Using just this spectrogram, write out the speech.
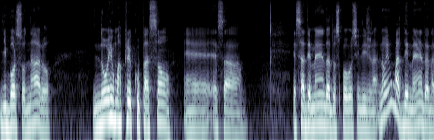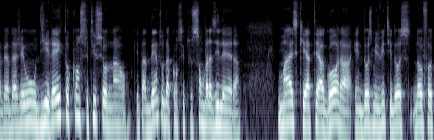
de Bolsonaro não é uma preocupação é, essa essa demanda dos povos indígenas. Não é uma demanda, na verdade, é um direito constitucional que está dentro da Constituição brasileira, mas que até agora, em 2022, não foi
